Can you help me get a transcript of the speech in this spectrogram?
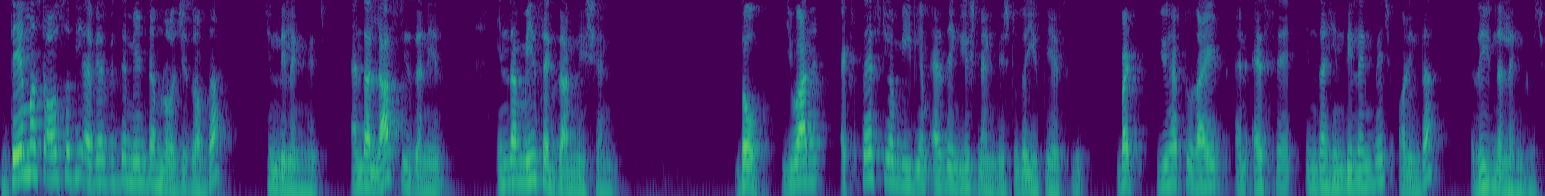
they must also be aware with the main terminologies of the Hindi language. And the last reason is, in the mains examination, though you are expressed your medium as English language to the UPSC, but you have to write an essay in the Hindi language or in the regional language.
